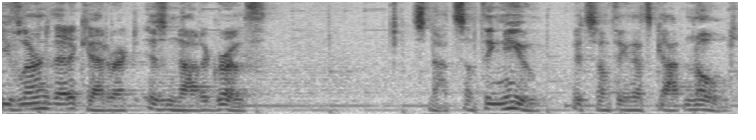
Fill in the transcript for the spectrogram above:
You've learned that a cataract is not a growth. It's not something new, it's something that's gotten old.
